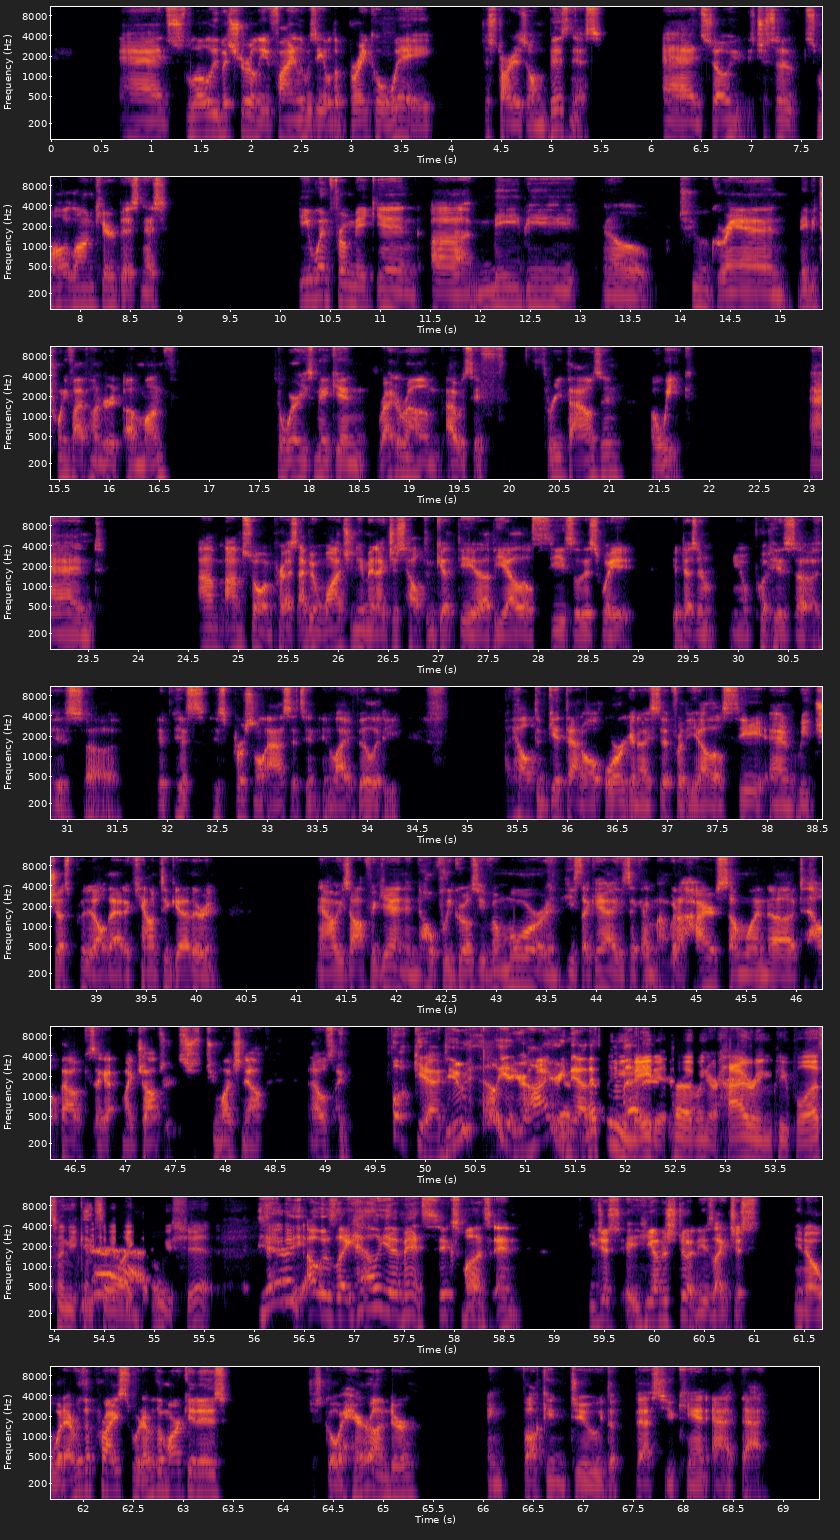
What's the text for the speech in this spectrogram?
and slowly but surely, he finally was able to break away to start his own business. And so it's just a small lawn care business. He went from making uh, maybe you know two grand, maybe twenty five hundred a month, to where he's making right around I would say three thousand a week. And I'm I'm so impressed. I've been watching him, and I just helped him get the uh, the LLC, so this way it doesn't you know put his uh, his uh, his his personal assets in, in liability. I helped him get that all organized it for the LLC, and we just put all that account together, and now he's off again, and hopefully grows even more. And he's like, yeah, he's like, I'm, I'm going to hire someone uh, to help out because I got my jobs are just too much now. And I was like, fuck yeah, dude. Hell yeah, you're hiring yeah, now. That's, when you made it. Huh? When you're hiring people, that's when you can yeah. say like, holy shit. Yeah, I was like, hell yeah, man, six months. And he just he understood. He's like, just you know, whatever the price, whatever the market is, just go a hair under and fucking do the best you can at that.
